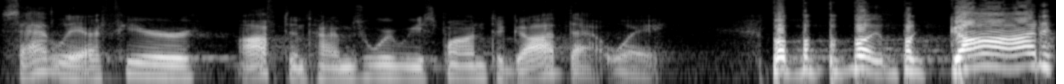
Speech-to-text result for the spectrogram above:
Sadly, I fear oftentimes we respond to God that way. But, but, but, but God,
